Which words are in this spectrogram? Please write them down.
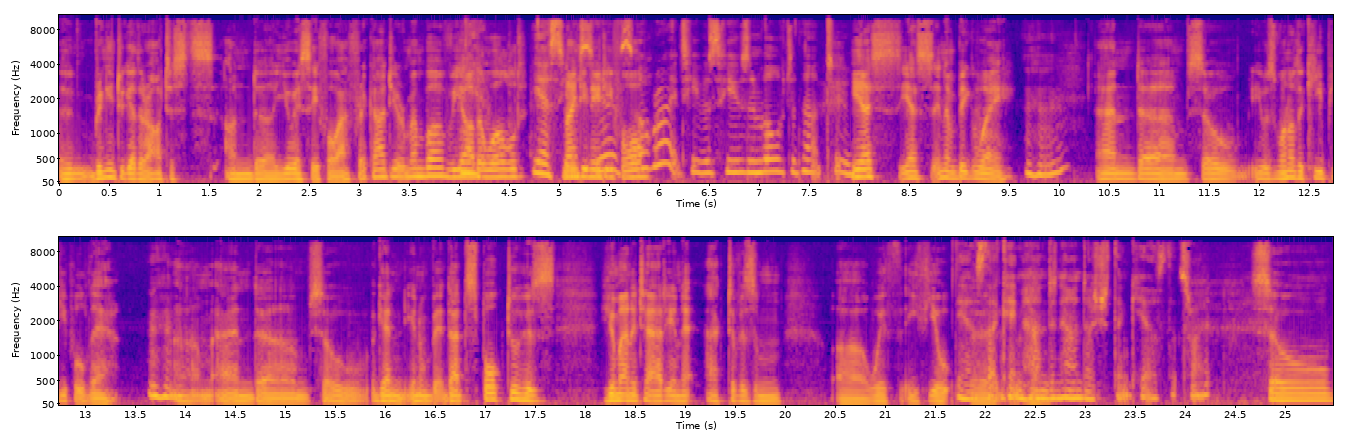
uh, bringing together artists under USA for Africa. Do you remember We Are the World? Yes, yes, 1984. Yes. Oh, right. He was he was involved in that too. Yes, yes, in a big way. Mm-hmm. And um, so he was one of the key people there. Mm-hmm. Um, and um, so, again, you know, that spoke to his humanitarian activism uh, with Ethiopia. Yes, that came hand in hand. I should think. Yes, that's right. So,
